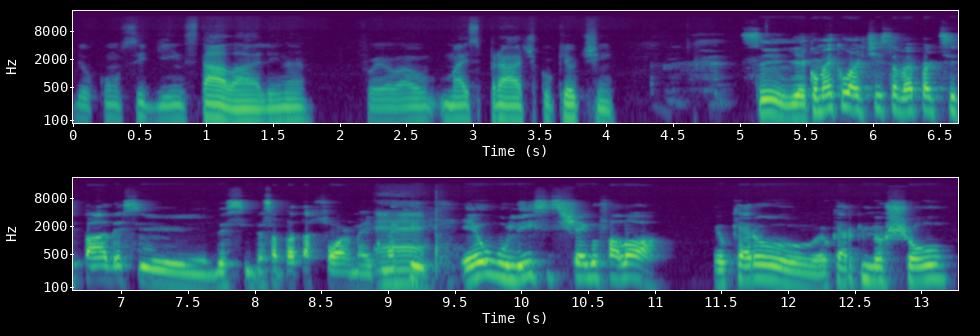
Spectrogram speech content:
de eu conseguir instalar ali, né? Foi o mais prático que eu tinha. Sim, e como é que o artista vai participar desse, desse dessa plataforma aí? Como é. é que eu, Ulisses, chego e falo, ó, eu quero, eu quero que meu show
